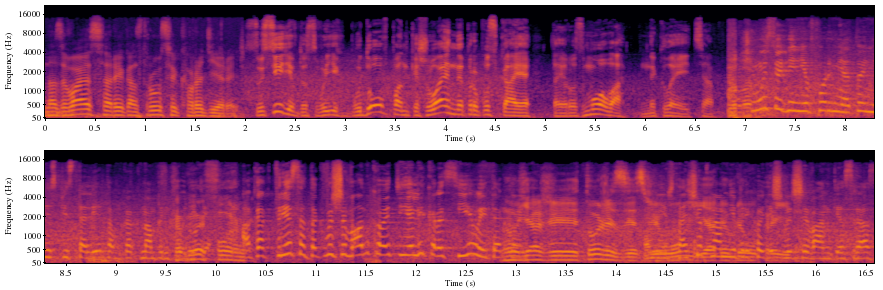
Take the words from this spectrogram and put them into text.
называется реконструкция квартиры. Сусідів до своїх будов пан Кишуай не пропускає, та й розмова не клеїться. Почему сегодня не в форме, а то и не с пистолетом, как к нам приходите? Какой форме? А как пресса, так вышиванку одели, красивый такой. Ну, я же тоже здесь Конечно. живу, А что к я нам не люблю приходишь в Украину. вышиванке сразу,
